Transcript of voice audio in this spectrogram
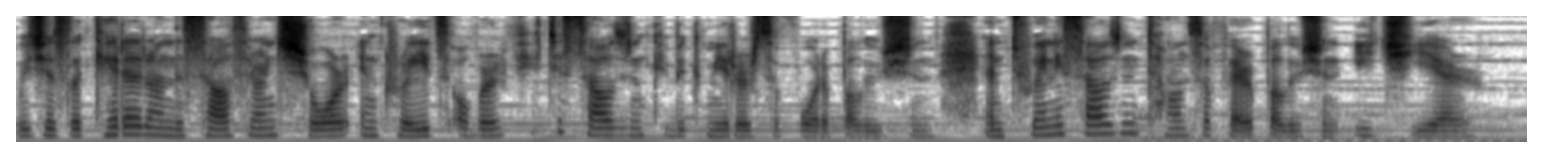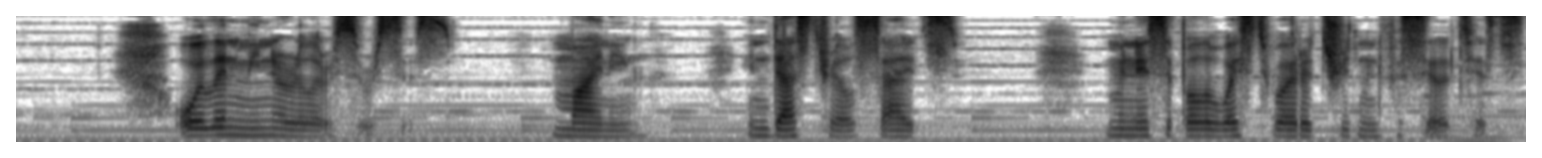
which is located on the southern shore and creates over 50,000 cubic meters of water pollution and 20,000 tons of air pollution each year oil and mineral resources, mining, industrial sites, municipal wastewater treatment facilities,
